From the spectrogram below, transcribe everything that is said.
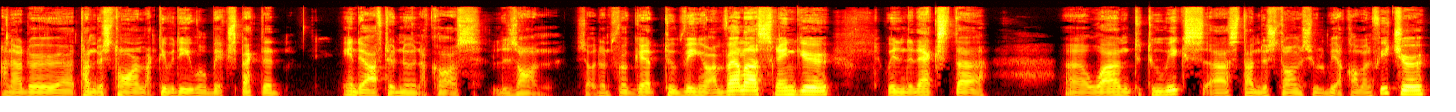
another uh, thunderstorm activity will be expected in the afternoon across Luzon. So don't forget to bring your umbrellas, rain gear within the next uh, uh, one to two weeks as thunderstorms will be a common feature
